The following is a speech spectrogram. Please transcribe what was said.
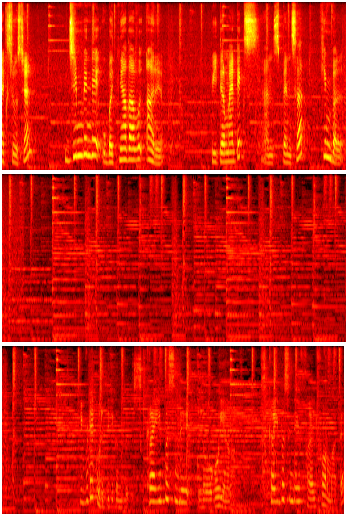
next question ജിംബിന്റെ ഉപജ്ഞാതാവ് ആര്? Peter Mattis and Spencer Kimball ഇവിടെ കൊടുത്തിരിക്കുന്നത് സ്ക്രൈബസിന്റെ ലോഗോയാണ്. സ്ക്രൈബസിന്റെ ഫയൽ ഫോർമാറ്റ്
